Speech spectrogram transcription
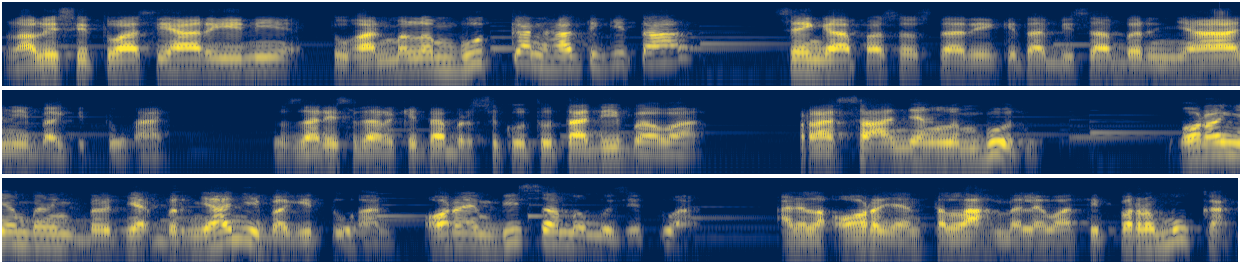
Melalui situasi hari ini, Tuhan melembutkan hati kita, sehingga apa saudari kita bisa bernyanyi bagi Tuhan. Terus dari saudara kita bersekutu tadi bahwa perasaan yang lembut, orang yang bernyanyi bagi Tuhan, orang yang bisa memuji Tuhan, adalah orang yang telah melewati peremukan.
